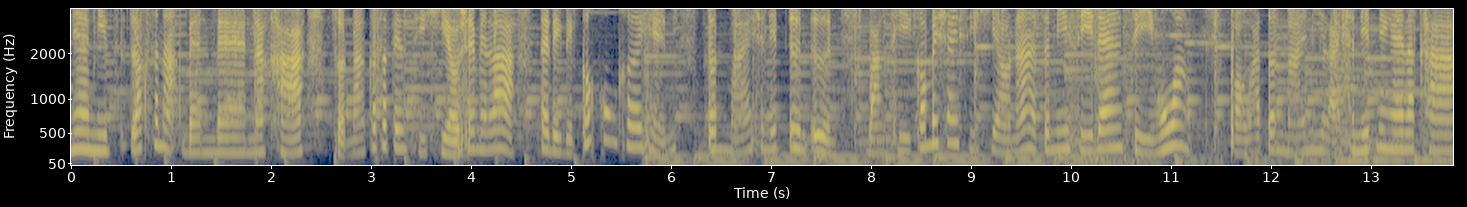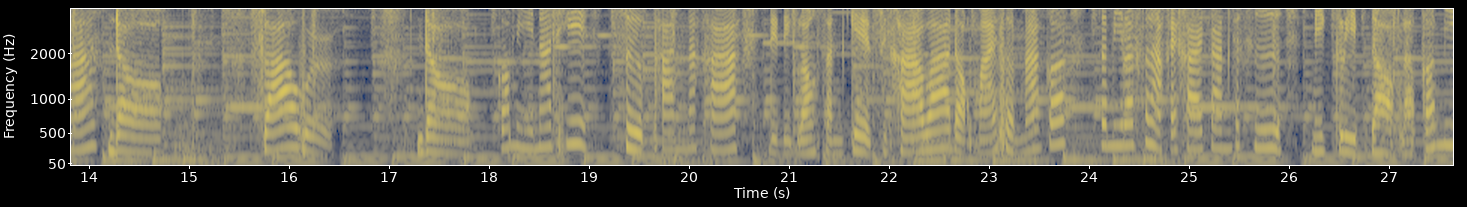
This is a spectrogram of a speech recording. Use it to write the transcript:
เนี่ยมีลักษณะแบนๆนะคะ ส่วนมากก็จะเป็นสีเขียวใช่ไหมล่ะ แต่เด็กๆก็คงเคยเห็นต้นไม้ชนิดอื่นๆ บางทีก็ไม่ใช่สีเขียวนะจะมีสีแดงสีม่วง เพราะว่าต้นไม้มีหลายชนิดยังไงล่ะคะ ดอก flower ดอกก็มีหน้าที่สืบพันธุ์นะคะ เด็กๆลองสังเกตสิคะว่าดอกไม้ส่วนมากก็จะมีลักษณะคล้ายๆกันก็คือ มีกลีบดอกแล้วก็มี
